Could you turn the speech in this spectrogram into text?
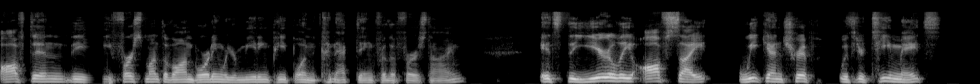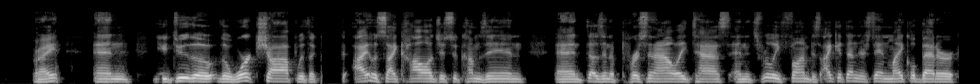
often the first month of onboarding where you're meeting people and connecting for the first time. It's the yearly offsite weekend trip with your teammates, right? and you do the the workshop with a IO psychologist who comes in and does a personality test and it's really fun because I get to understand Michael better.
